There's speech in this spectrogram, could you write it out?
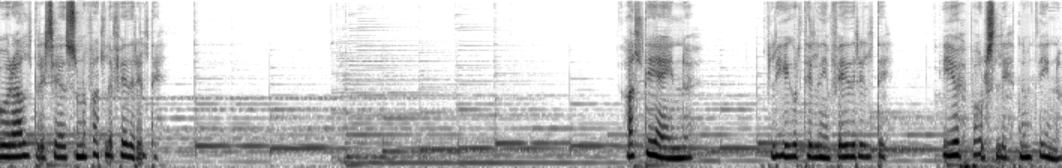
Þú er aldrei séð svona fallið fyririldi. Allt í einu flýgur til þín fyririldi í uppáhalslitnum þínum.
